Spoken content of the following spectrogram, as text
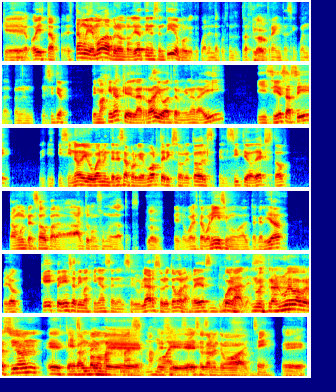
que Sí. hoy está, está muy de moda, pero en realidad tiene sentido porque el 40% del tráfico, Claro. 30, 50, depende del sitio. ¿Te imaginas que la radio va a terminar ahí? Y si es así, y, y si no, digo, igual me interesa porque Vorterix, sobre todo el, el sitio desktop, está muy pensado para alto consumo de datos Claro. eh, lo cual está buenísimo, alta calidad. Pero, ¿qué experiencia te imaginas en el celular, sobre todo con las redes Bueno, locales? nuestra nueva versión es Es un totalmente. poco más- más- más sí, mobile, sí, sí, es sí, totalmente mobile. Sí, Eh,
